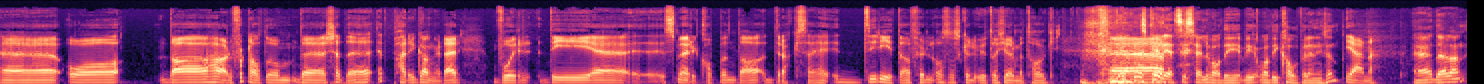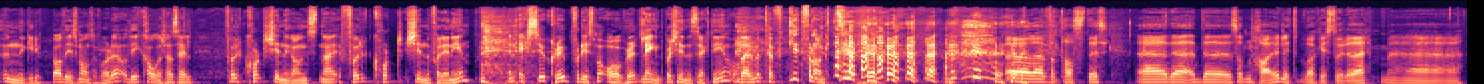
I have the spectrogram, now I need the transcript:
eh, og da har du fortalt om Det skjedde et par ganger der hvor de eh, smørekoppen da drakk seg drita full og så skulle ut og kjøre med tog. Skal jeg Eh, lese selv hva de, hva de kaller foreningen sin? gjerne. Eh, Det er da en undergruppe av de som har ansvar for det, og de kaller seg selv For kort, nei, for kort skinneforeningen. En eksklusiv klubb for de som har overhørt lengden på skinnestrekningen, og dermed tøft litt for langt. Det er fantastisk. Eh, det, det, så den har jo litt bakhistorie der. Med,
